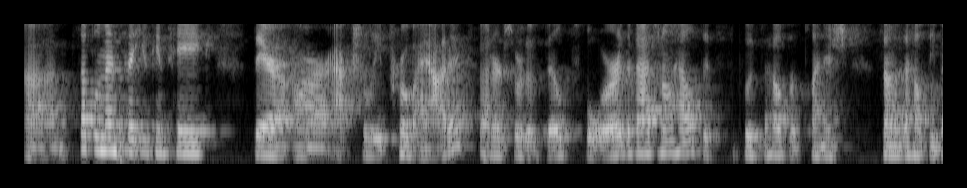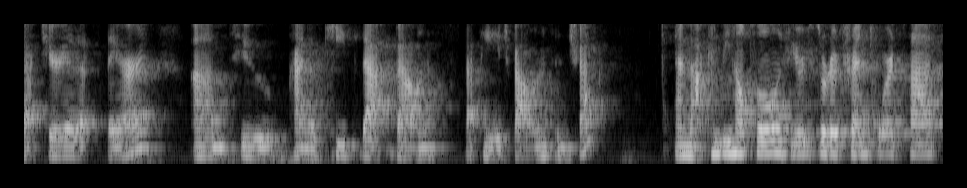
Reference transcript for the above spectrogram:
um, supplements that you can take there are actually probiotics that are sort of built for the vaginal health. It's supposed to help replenish some of the healthy bacteria that's there um, to kind of keep that balance, that pH balance in check. And that can be helpful if you're sort of trend towards that.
